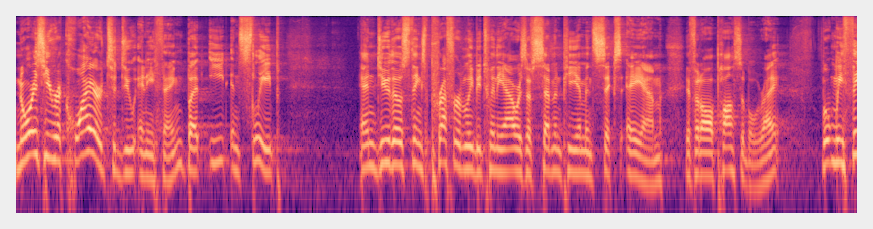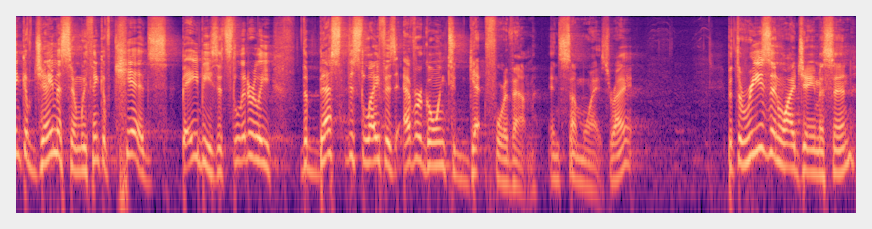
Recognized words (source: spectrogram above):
Nor is he required to do anything but eat and sleep and do those things preferably between the hours of 7 p.m. and 6 a.m., if at all possible, right? But when we think of Jameson, we think of kids, babies. It's literally the best this life is ever going to get for them in some ways, right? But the reason why Jameson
